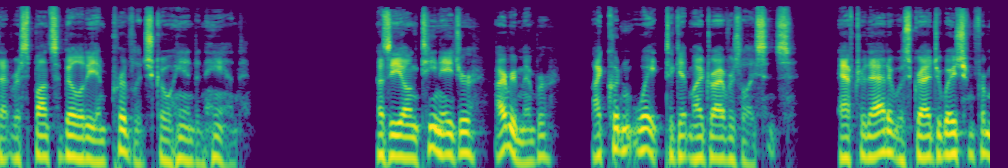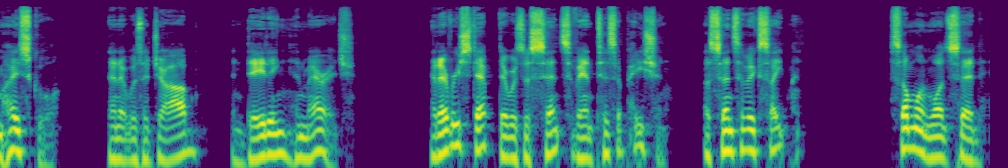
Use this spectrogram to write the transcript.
that responsibility and privilege go hand in hand. As a young teenager, I remember I couldn't wait to get my driver's license. After that, it was graduation from high school. Then it was a job and dating and marriage. At every step, there was a sense of anticipation, a sense of excitement. Someone once said,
